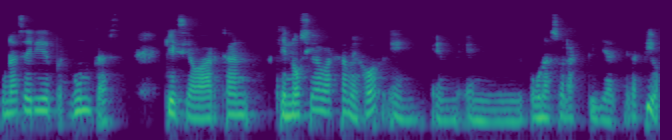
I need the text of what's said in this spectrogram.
una serie de preguntas que se abarcan, que no se abarca mejor en, en, una sola actividad interactiva.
